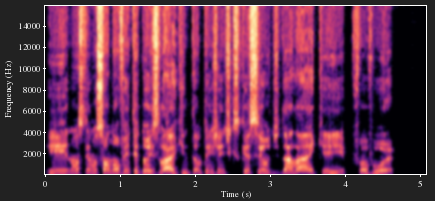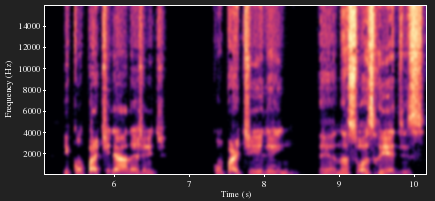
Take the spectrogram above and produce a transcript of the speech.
E nós temos só 92 likes, então tem gente que esqueceu de dar like aí, por favor e compartilhar, né, gente? Compartilhem é, nas suas redes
